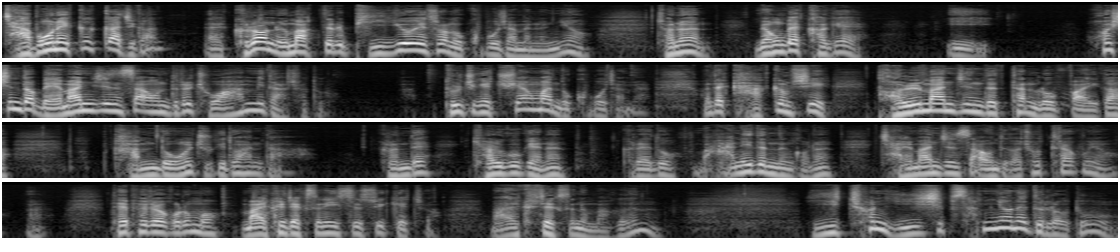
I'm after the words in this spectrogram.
자본의 끝까지 간 예, 그런 음악들을 비교해서 놓고 보자면은요 저는 명백하게 이 훨씬 더 매만진 사운드를 좋아합니다 저도. 둘 중에 취향만 놓고 보자면. 근데 가끔씩 덜 만진 듯한 로파이가 감동을 주기도 한다. 그런데 결국에는 그래도 많이 듣는 거는 잘 만진 사운드가 좋더라고요. 어. 대표적으로 뭐 마이클 잭슨이 있을 수 있겠죠. 마이클 잭슨 음악은 2023년에 들어도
